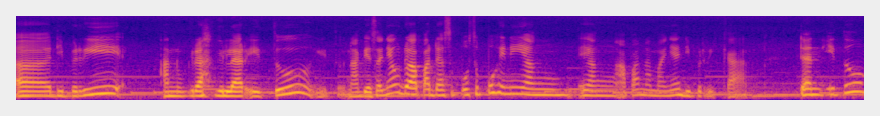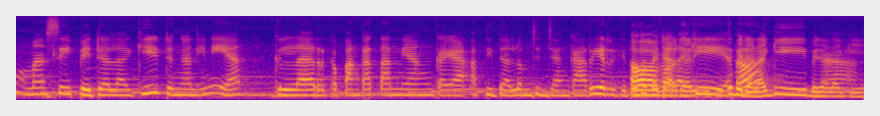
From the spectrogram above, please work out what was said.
eh, diberi anugerah gelar itu gitu. Nah, biasanya udah pada sepuh-sepuh ini yang yang apa namanya diberikan. Dan itu masih beda lagi dengan ini ya, gelar kepangkatan yang kayak abdi dalam jenjang karir gitu tuh beda kalau Oh, dari lagi. itu ya beda toh? lagi, beda Nah, lagi.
